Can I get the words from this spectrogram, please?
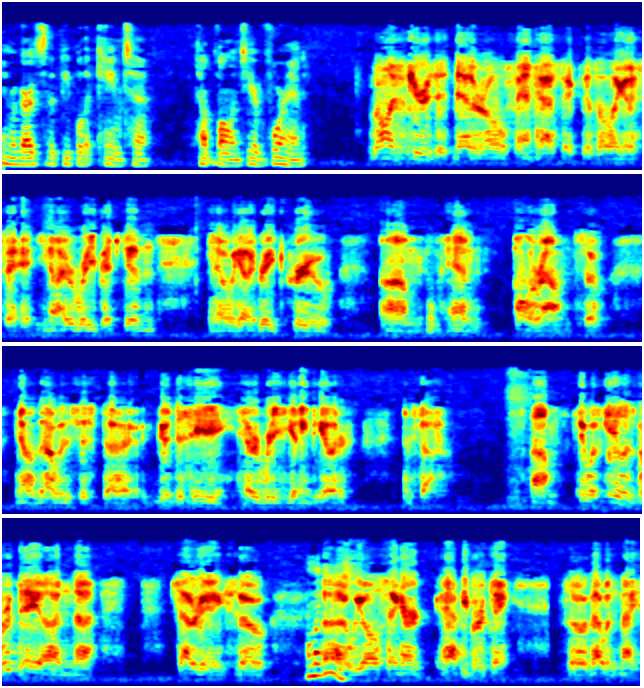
in regards to the people that came to help volunteer beforehand? Volunteers at NET are all fantastic. That's all I got to say. You know, everybody pitched in. You know, we had a great crew um, and all around. So, you know, that was just uh, good to see everybody getting together and stuff. Um, it was Kayla's birthday on uh, Saturday, so oh my gosh. Uh, we all sang her happy birthday. So that was nice.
